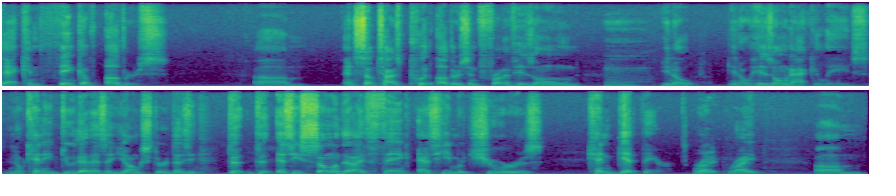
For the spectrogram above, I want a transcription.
that can think of others, um, and sometimes put others in front of his own, you know, you know his own accolades. You know, can he do that as a youngster? Does he? Do, do, is he someone that I think as he matures can get there? Right. Right. Um,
